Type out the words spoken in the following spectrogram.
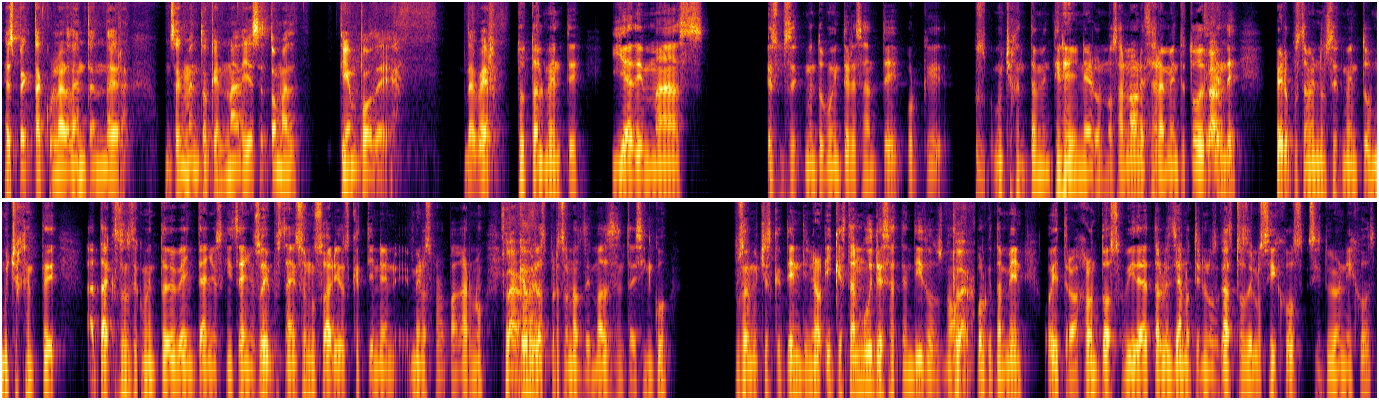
espectacular de entender un segmento que nadie se toma el tiempo de, de ver. Totalmente. Y además es un segmento muy interesante porque pues, mucha gente también tiene dinero, ¿no? O sea, no necesariamente todo depende, pero pues también un segmento, mucha gente ataca un segmento de 20 años, 15 años. Oye, pues también son usuarios que tienen menos para pagar, ¿no? Claro. En las personas de más de 65 pues hay muchas que tienen dinero y que están muy desatendidos, ¿no? Claro. Porque también, oye, trabajaron toda su vida, tal vez ya no tienen los gastos de los hijos, si tuvieron hijos,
